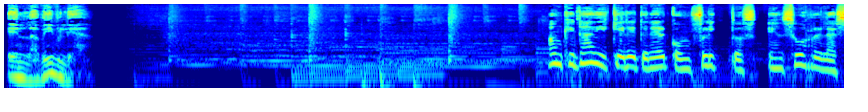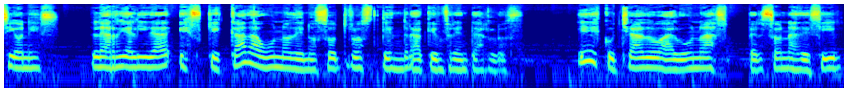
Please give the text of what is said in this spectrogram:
en la Biblia. Aunque nadie quiere tener conflictos en sus relaciones, la realidad es que cada uno de nosotros tendrá que enfrentarlos. He escuchado a algunas personas decir,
